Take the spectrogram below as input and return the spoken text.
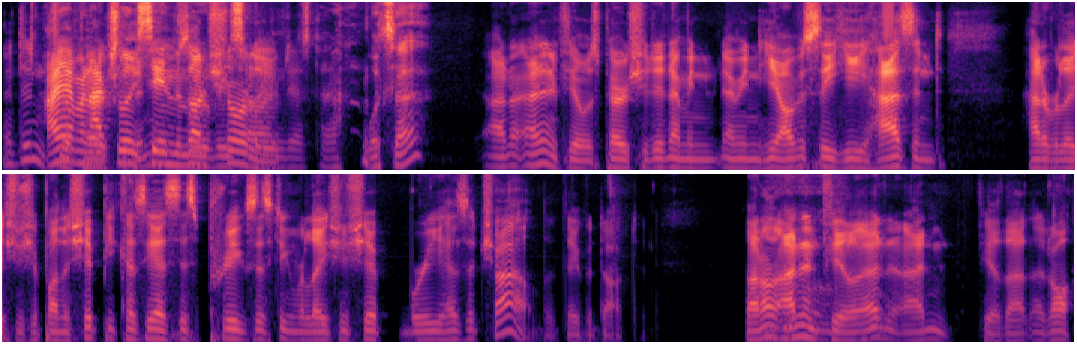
It didn't. I haven't actually seen the on movie, so. I'm just. Uh, What's that? I, don't, I didn't feel it was parachuted. I mean, I mean, he obviously he hasn't had a relationship on the ship because he has this pre-existing relationship where he has a child that they've adopted. So I don't. I didn't Oh. feel. I didn't, I didn't feel that at all.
